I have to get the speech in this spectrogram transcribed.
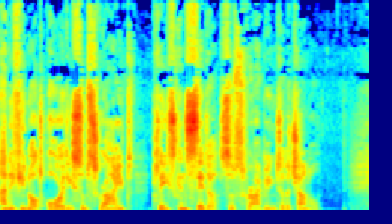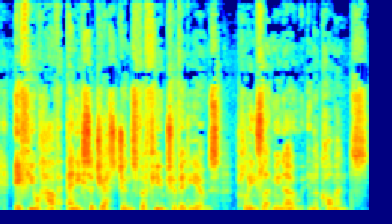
And if you're not already subscribed, please consider subscribing to the channel. If you have any suggestions for future videos, please let me know in the comments.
